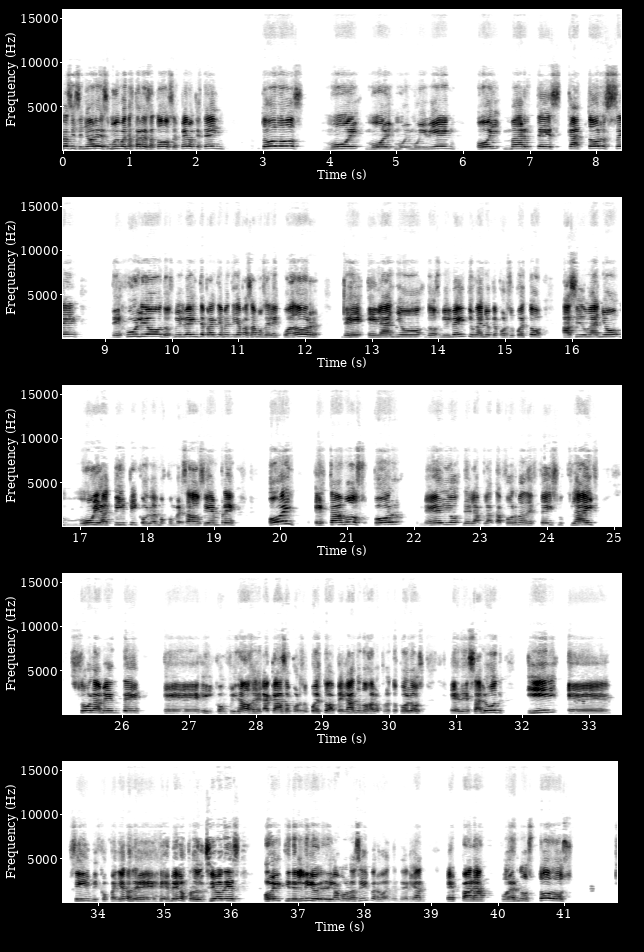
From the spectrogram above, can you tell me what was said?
Señoras y señores, muy buenas tardes a todos. Espero que estén todos muy, muy, muy, muy bien. Hoy, martes 14 de julio 2020, prácticamente ya pasamos el Ecuador del año 2020, un año que por supuesto ha sido un año muy atípico, lo hemos conversado siempre. Hoy estamos por medio de la plataforma de Facebook Live solamente eh, y confinados desde la casa, por supuesto, apegándonos a los protocolos eh, de salud. Y eh, sí, mis compañeros de Melos Producciones hoy tienen libre, digámoslo así, pero bueno, en realidad es para podernos todos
